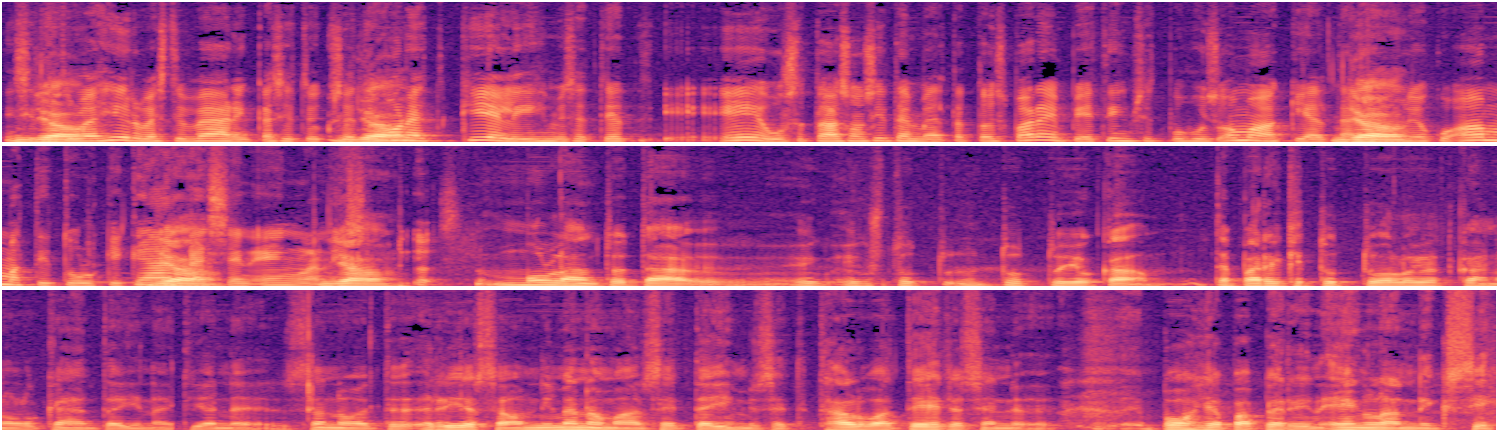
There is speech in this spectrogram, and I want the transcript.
niin siitä Joo. tulee hirveästi väärinkäsitykset. Joo. Monet kieli-ihmiset ja EU-ssa taas on sitä mieltä, että olisi parempi, että ihmiset puhuisivat omaa kieltään, Joo. jolloin joku ammattitulkki kääntäisi sen englanniksi. Joo. Mulla on tota, y- yksi tuttu, tuttu joka että parikin tuttu ollut, jotka on ollut kääntäjinä. Ja ne sanoo, että Riassa on nimenomaan se, että ihmiset haluaa tehdä sen pohjapaperin englanniksi,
